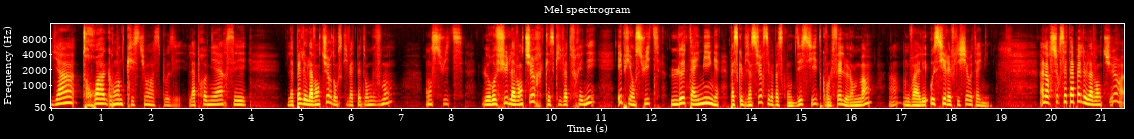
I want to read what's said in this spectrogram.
Il y a trois grandes questions à se poser. La première, c'est l'appel de l'aventure, donc ce qui va te mettre en mouvement. Ensuite, le refus de l'aventure, qu'est-ce qui va te freiner? Et puis ensuite, le timing. Parce que bien sûr, c'est pas parce qu'on décide qu'on le fait le lendemain. Hein, on va aller aussi réfléchir au timing. Alors, sur cet appel de l'aventure,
